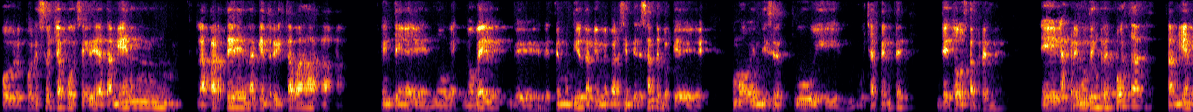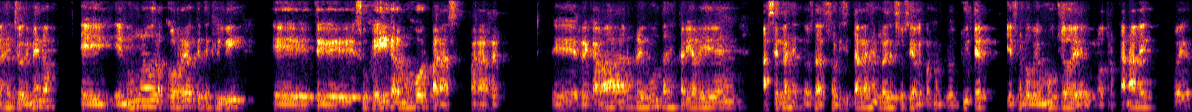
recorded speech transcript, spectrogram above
por, por, eso ya esa idea. También la parte en la que entrevistabas a, gente novel, de, este mundillo también me parece interesante porque, como bien dices tú y mucha gente, de todo se aprende. Eh, las preguntas y respuestas también las he hecho de menos. Eh, en uno de los correos que te escribí, eh, te sugerí que a lo mejor para, para recabar preguntas estaría bien hacerlas, o sea, solicitarlas en redes sociales, por ejemplo, en Twitter, y eso lo veo mucho en otros canales, pues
